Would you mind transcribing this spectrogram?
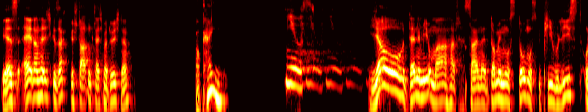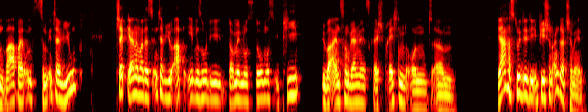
Yes, ey, dann hätte ich gesagt, wir starten gleich mal durch, ne? Okay. News. Yo, Danny Omar hat seine Dominus Domus EP released und war bei uns zum Interview. Check gerne mal das Interview ab, ebenso die Dominus Domus EP. Über einen Song werden wir jetzt gleich sprechen und ähm, ja, hast du dir die EP schon angehört, Jermaine?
